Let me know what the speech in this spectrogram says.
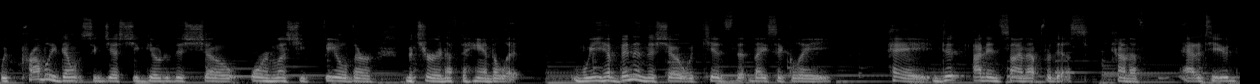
we probably don't suggest you go to this show or unless you feel they're mature enough to handle it. We have been in this show with kids that basically, hey, did, I didn't sign up for this kind of attitude.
